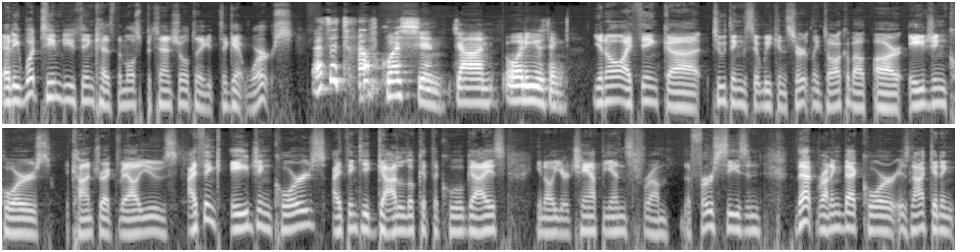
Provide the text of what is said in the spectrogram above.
Eddie, what team do you think has the most potential to, to get worse? That's a tough question, John. What do you think? You know, I think uh, two things that we can certainly talk about are aging cores, contract values. I think aging cores, I think you got to look at the cool guys. You know, your champions from the first season. That running back core is not getting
